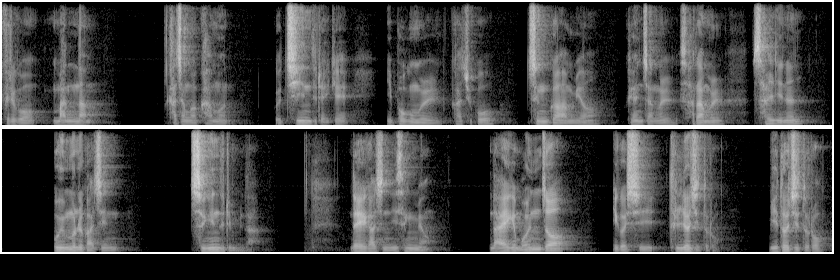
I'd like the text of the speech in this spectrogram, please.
그리고 만남 가정과 가문 그 지인들에게 이 복음을 가지고 증거하며 그 현장을 사람을 살리는 의문을 가진 증인들입니다. 내게 가진 이 생명, 나에게 먼저 이것이 들려지도록 믿어지도록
